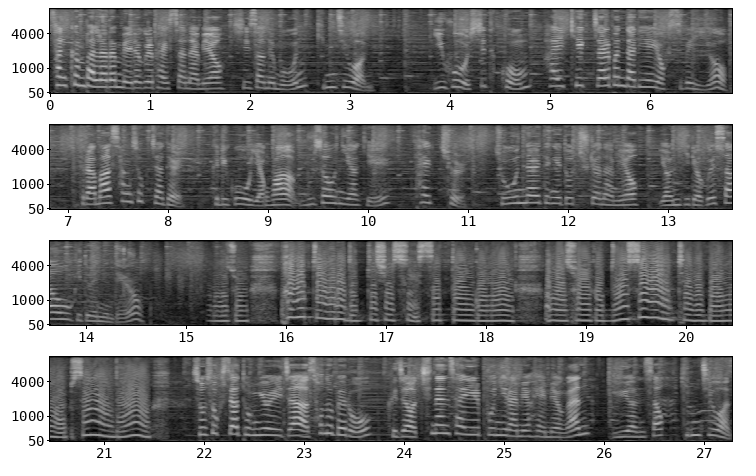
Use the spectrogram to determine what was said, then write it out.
상큼 발랄한 매력을 발산하며 시선을 모은 김지원. 이후 시트콤 하이킥 짧은 다리의 역습에 이어 드라마 상속자들 그리고 영화 무서운 이야기 탈출 좋은 날 등에도 출연하며 연기력을 쌓아오기도 했는데요. 뭔가 좀 파격적으로 느끼실 수 있었던 거는 아마 저희가 눈썹을 되게 많이 없앴는데요. 소속사 동료이자 선후배로 그저 친한 사이일 뿐이라며 해명한 유연석, 김지원.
